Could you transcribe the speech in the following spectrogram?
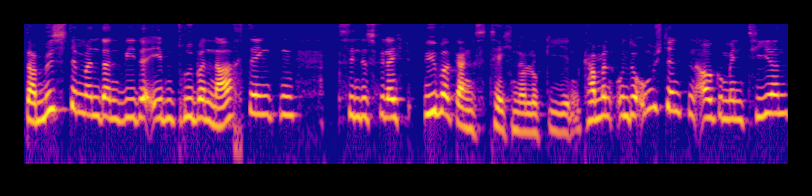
Da müsste man dann wieder eben drüber nachdenken, sind es vielleicht Übergangstechnologien? Kann man unter Umständen argumentieren,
